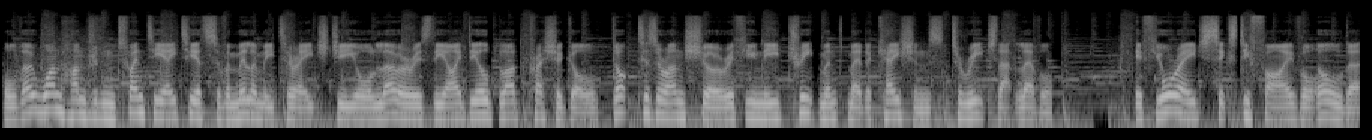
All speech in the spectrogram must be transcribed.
Although 120 80ths of a millimeter Hg or lower is the ideal blood pressure goal, doctors are unsure if you need treatment medications to reach that level. If you're age 65 or older,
